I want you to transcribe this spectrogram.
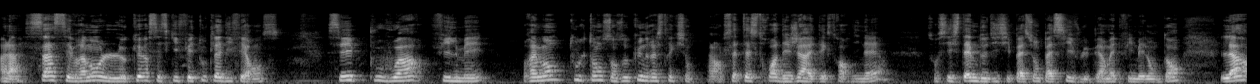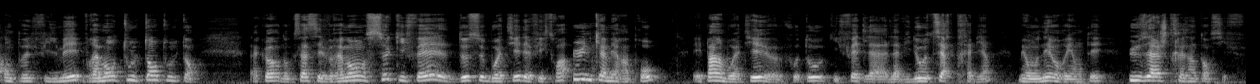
Voilà, ça c'est vraiment le cœur, c'est ce qui fait toute la différence. C'est pouvoir filmer vraiment tout le temps sans aucune restriction. Alors cet S3 déjà est extraordinaire. Son système de dissipation passive lui permet de filmer longtemps. Là, on peut le filmer vraiment tout le temps, tout le temps. D'accord? Donc ça, c'est vraiment ce qui fait de ce boîtier d'FX3 une caméra pro et pas un boîtier euh, photo qui fait de la vidéo, certes très bien, mais on est orienté usage très intensif.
